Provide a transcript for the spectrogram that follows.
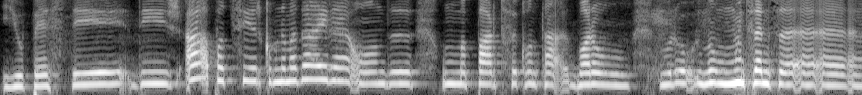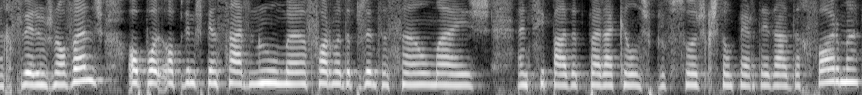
e o PSD diz, ah, pode ser como na Madeira, onde uma parte foi contada, demoram, demorou muitos anos a, a, a receberem os nove anos, ou, ou, podemos pensar numa forma de aposentação mais antecipada para aqueles professores que estão perto da idade da reforma.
